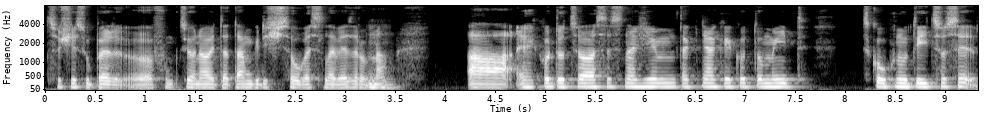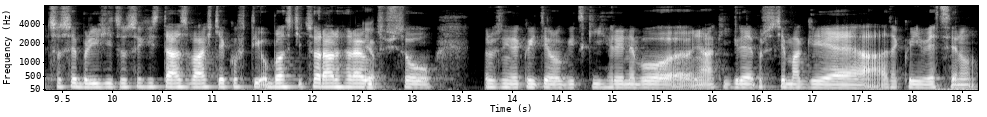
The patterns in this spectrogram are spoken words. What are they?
což je super uh, funkcionalita tam, když jsou ve slevě zrovna. Mm. A jako docela se snažím tak nějak jako to mít zkouknutý, co se, co se blíží, co se chystá, zvlášť jako v té oblasti, co rád hraju, jo. což jsou různé takové ty logické hry nebo eh, nějaký, kde je prostě magie a takové věci, no.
